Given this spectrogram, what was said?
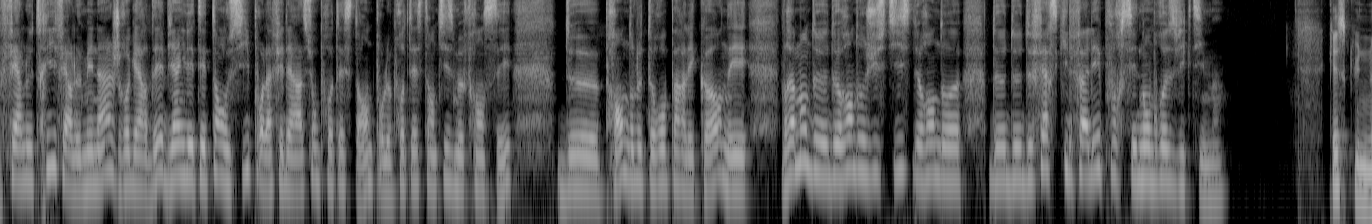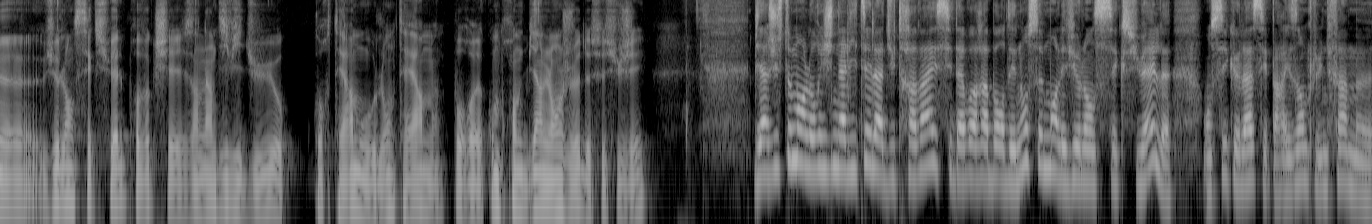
faire le tri, faire le ménage, regarder. Eh bien, il était temps aussi pour la fédération protestante, pour le protestantisme français, de prendre le taureau par les cornes et vraiment de, rendre justice, de rendre, de faire ce qu'il fallait pour ces nombreuses victimes. Qu'est-ce qu'une violence sexuelle provoque chez un individu court terme ou long terme pour comprendre bien l'enjeu de ce sujet Bien justement, l'originalité là du travail, c'est d'avoir abordé non seulement les violences sexuelles. On sait que là, c'est par exemple une femme, euh,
